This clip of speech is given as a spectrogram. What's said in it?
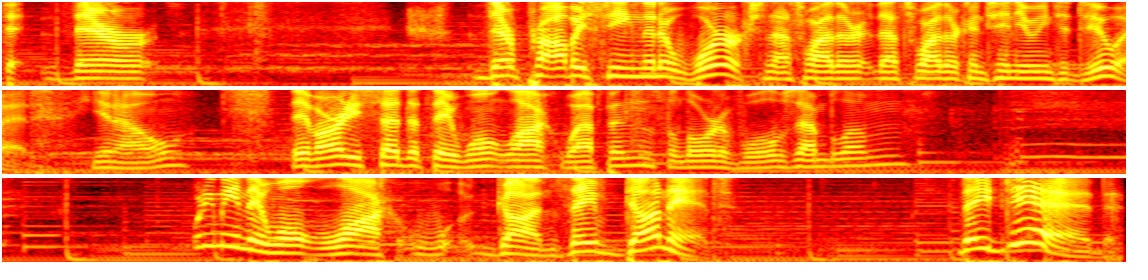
th- they're they're probably seeing that it works and that's why they're that's why they're continuing to do it you know they've already said that they won't lock weapons the lord of wolves emblem what do you mean they won't lock w- guns they've done it they did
